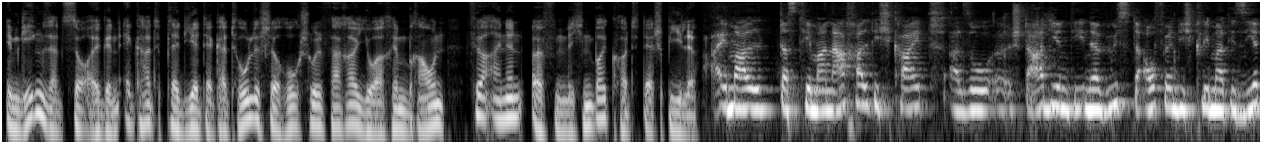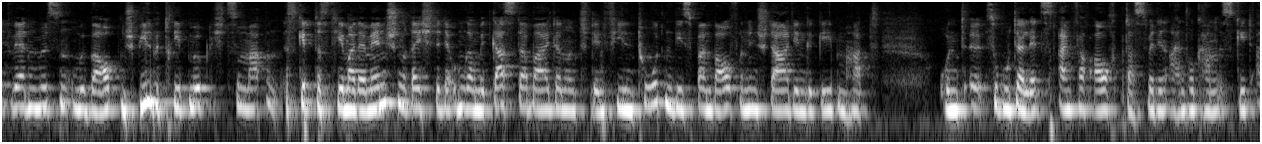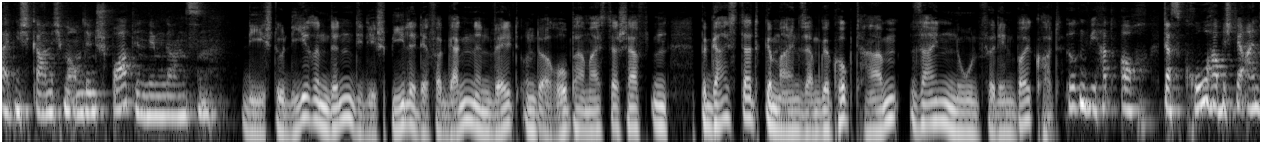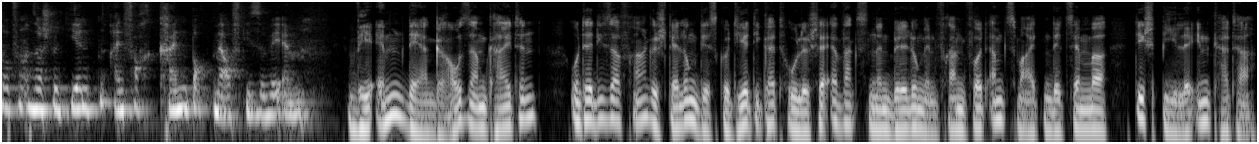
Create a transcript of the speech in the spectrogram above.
Im Gegensatz zu Eugen Eckert plädiert der katholische Hochschulpfarrer Joachim Braun für einen öffentlichen Boykott der Spiele. Einmal das Thema Nachhaltigkeit, also äh, Stadien, die in der Wüste aufwendig klimatisiert werden müssen, um überhaupt einen Spielbetrieb möglich zu machen. Es gibt das Thema der Menschenrechte, der Umgang mit Gastarbeitern und den vielen Toten, die es beim Bau von den Stadien gegeben hat. Und äh, zu guter Letzt einfach auch, dass wir den Eindruck haben, es geht eigentlich gar nicht mehr um den Sport in dem Ganzen. Die Studierenden, die die Spiele der vergangenen Welt- und Europameisterschaften begeistert gemeinsam geguckt haben, seien nun für den Boykott. Irgendwie hat auch das Gros, habe ich den Eindruck von unseren Studierenden, einfach keinen Bock mehr auf diese WM. WM der Grausamkeiten? Unter dieser Fragestellung diskutiert die katholische Erwachsenenbildung in Frankfurt am 2. Dezember die Spiele in Katar.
